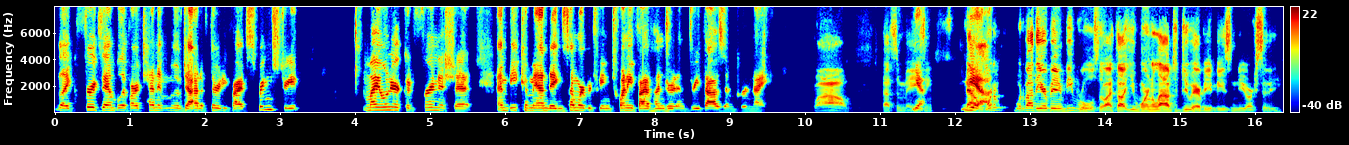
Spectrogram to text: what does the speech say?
Like, for example, if our tenant moved out of 35 Spring Street, my owner could furnish it and be commanding somewhere between 2500 and 3000 per night wow that's amazing yeah. now yeah. What, what about the airbnb rules though i thought you weren't allowed to do airbnbs in new york city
